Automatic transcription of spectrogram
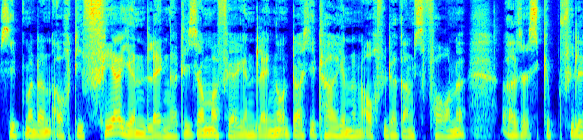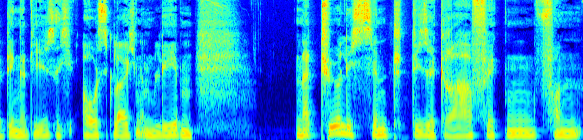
sieht man dann auch die Ferienlänge, die Sommerferienlänge und da ist Italien dann auch wieder ganz vorne. Also es gibt viele Dinge, die sich ausgleichen im Leben. Natürlich sind diese Grafiken von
